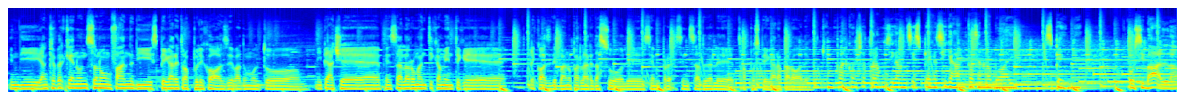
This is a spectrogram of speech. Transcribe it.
Quindi anche perché non sono un fan di spiegare troppo le cose, vado molto... mi piace pensarla romanticamente che le cose debbano parlare da sole, sempre senza doverle troppo spiegare a parole. Che un po' il concetto della musica non si spiega, si canta, se non la vuoi, spegni. O si balla.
